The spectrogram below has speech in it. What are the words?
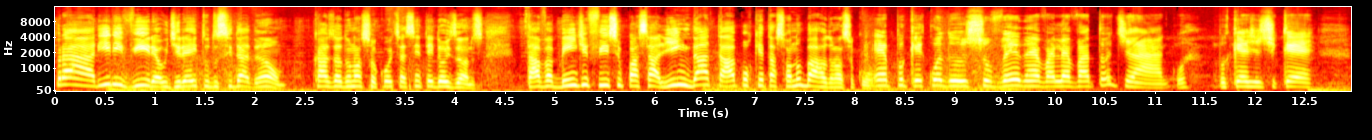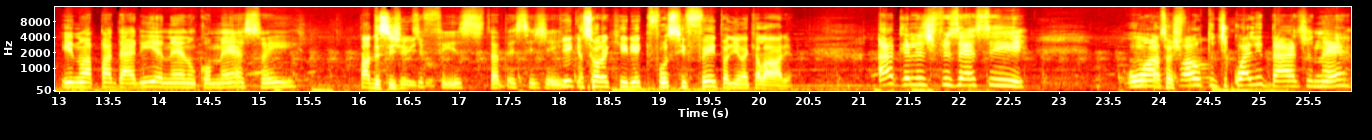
para ir e vir, é o direito do cidadão. O caso da Dona Socorro, de 62 anos. Tava bem difícil passar ali e ainda tá, porque tá só no barro, Dona Socorro. É porque quando chover, né, vai levar toda a água. Porque a gente quer ir numa padaria, né, no comércio, aí Tá desse é jeito. difícil, tá desse O jeito. que, que a senhora queria que fosse feito ali naquela área? Ah, que eles fizessem um asfalto de qualidade, né?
